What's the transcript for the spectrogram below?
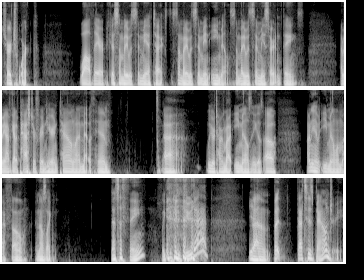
church work while there because somebody would send me a text, somebody would send me an email, somebody would send me certain things. I mean, I've got a pastor friend here in town. When I met with him, uh, we were talking about emails, and he goes, "Oh, I don't even have an email on my phone. And I was like, that's a thing? Like you can do that? Yeah. Um, but that's his boundary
